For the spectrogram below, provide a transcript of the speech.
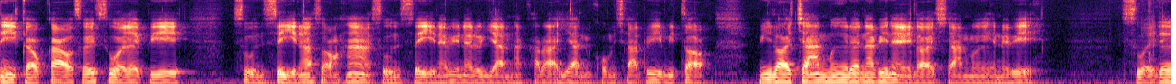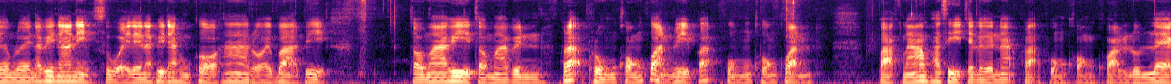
นี่เก่าๆสวยๆเลยปี 04นะ2504 นะพี่นะดูยันอักขระยันคมชัดพี่มีตอก มีรอยจานมือด้วยนะพี่ไหนรอยจานมือเห็นไหมพี่ สวยเดิมเลยนะพี่นะนี่สวยเลยนะพี่นะผมขอ500บาทพี่ ต่อมาพี่ต่อมาเป็นพระผงของขวัญพี่พระผงของขวัญปากน้ำภาษีเจริญนะพระผงของขวัญรุ่นแรก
